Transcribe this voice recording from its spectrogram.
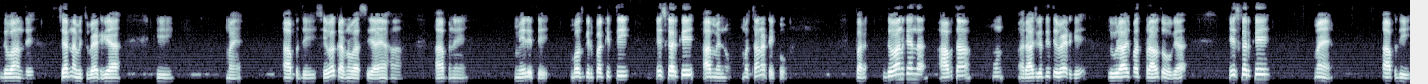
ਦੀਵਾਨ ਦੇ ਚਰਨਾਂ ਵਿੱਚ ਬੈਠ ਗਿਆ ਕਿ ਮੈਂ ਆਪ ਦੀ ਸੇਵਾ ਕਰਨ ਵਾਸਤੇ ਆਇਆ ਹਾਂ। ਆਪ ਨੇ ਮੇਰੇ ਤੇ ਬਹੁਤ ਕਿਰਪਾ ਕੀਤੀ। ਇਸ ਕਰਕੇ ਆਪ ਮੈਨੂੰ ਮੱਥਾ ਨਾ ਟੇਕੋ। ਪਰ ਦੀਵਾਨ ਕਹਿੰਦਾ, ਆਪ ਤਾਂ ਹੁਣ ਰਾਜਗੱਦੀ ਤੇ ਬੈਠ ਕੇ ਯੁਵਰਾਜ ਪਦ ਪ੍ਰਾਪਤ ਹੋ ਗਿਆ। ਇਸ ਕਰਕੇ ਮੈਂ ਆਪ ਦੀ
